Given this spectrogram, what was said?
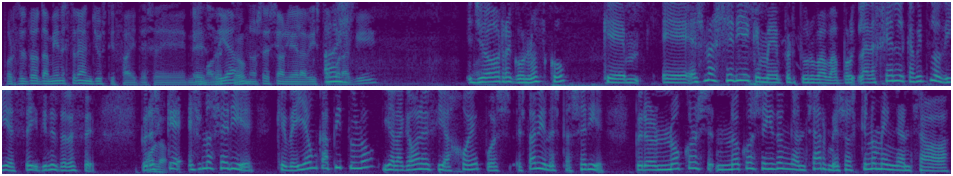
Por cierto, también estrenan Justified ese mismo Exacto. día. No sé si alguien la ha visto Ay. por aquí. Yo reconozco que eh, es una serie que me perturbaba, porque la dejé en el capítulo 10 ¿eh? y tiene 13. Pero Hola. es que es una serie que veía un capítulo y a la que ahora decía, joe, pues está bien esta serie, pero no, no he conseguido engancharme, o sea, es que no me enganchaba.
